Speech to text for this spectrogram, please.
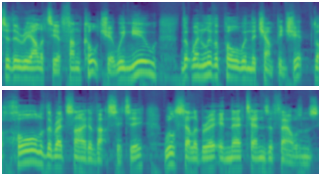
to the reality of fan culture. We knew that when Liverpool win the championship, the whole of the red side of that city will celebrate in their tens of thousands,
